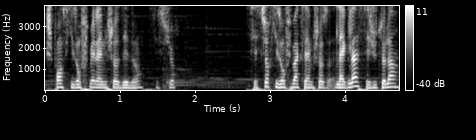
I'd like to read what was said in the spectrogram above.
Je pense qu'ils ont fumé la même chose les deux, c'est sûr. C'est sûr qu'ils ont fumé la même chose. La glace, c'est juste là.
